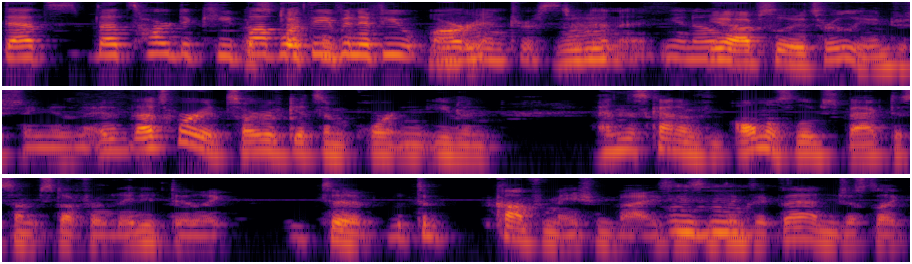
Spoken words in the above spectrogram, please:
that's that's hard to keep That's up with even if you are Mhm. interested Mhm. in it you know Yeah, absolutely. It's really interesting, isn't it? That's where it sort of gets important, even, and this kind of almost loops back to some stuff related to like to to confirmation biases Mhm. and things like that, and just like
